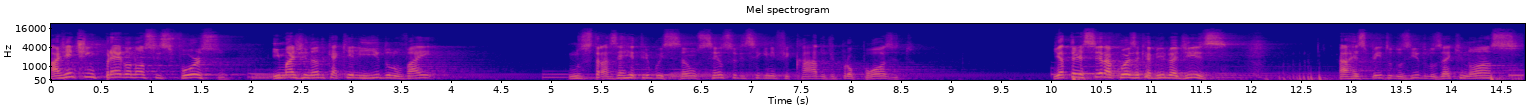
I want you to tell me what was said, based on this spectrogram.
A gente emprega o nosso esforço imaginando que aquele ídolo vai nos trazer retribuição, senso de significado, de propósito. E a terceira coisa que a Bíblia diz a respeito dos ídolos é que nós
